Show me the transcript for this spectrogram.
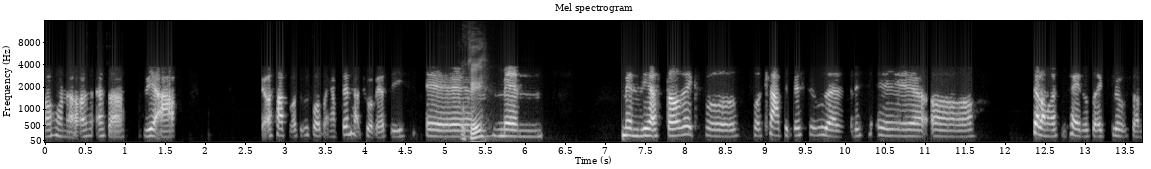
og hun er også, altså, vi har vi har også haft vores udfordringer på den her tur, vil jeg sige. Øh, okay. Men, men vi har stadigvæk fået, fået klart det bedste ud af det. Øh, og selvom resultatet så ikke blev, som,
